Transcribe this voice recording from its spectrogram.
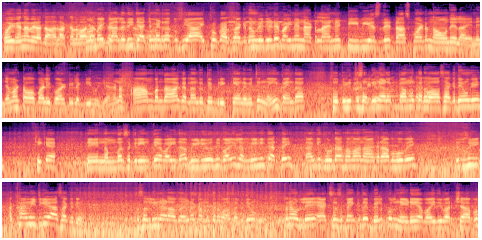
ਕੋਈ ਕਹਿੰਦਾ ਮੇਰਾ 10 ਲੱਖ ਲਵਾ ਹੁਣ ਬਾਈ ਗੱਲ ਦੀ ਜੱਜਮੈਂਟ ਦਾ ਤੁਸੀਂ ਆ ਇੱਥੋਂ ਕਰ ਸਕਦੇ ਹੋਗੇ ਜਿਹੜੇ ਬਾਈ ਨੇ ਨਟ ਲਾਏ ਨੇ TVS ਦੇ 10.9 ਦੇ ਲਾਏ ਨੇ ਜਮਾ ਟੌਪ ਵਾਲੀ ਕੁਆਲਿਟੀ ਲੱਗੀ ਹੋਈ ਹੈ ਹਨਾ? ਆਮ ਬੰਦਾ ਆ ਗੱਲਾਂ ਦੇ ਉੱਤੇ ਬਰੀਕੀਆਂ ਦੇ ਵਿੱਚ ਨਹੀਂ ਪੈਂਦਾ ਸੋ ਤੁਸੀਂ ਤਸੱਲੀ ਨਾਲ ਕੰਮ ਕਰਵਾ ਸਕਦੇ ਹੋਗੇ ਠੀਕ ਹੈ? ਤੇ ਨੰਬਰ ਸਕਰੀਨ ਤੇ ਆ ਬਾਈ ਦਾ ਵੀਡੀਓ ਅਸੀਂ ਬਾਹਲੀ ਲੰਮੀ ਨਹੀਂ ਕਰਦੇ ਤਾਂ ਕਿ ਤੁਹਾਡਾ ਸਮਾਂ ਨਾ ਖਰਾਬ ਹੋਵੇ ਤੇ ਤੁਸੀਂ ਅੱਖਾਂ ਮੀਚ ਕੇ ਆ ਸਕਦੇ ਹੋ। ਤਸੱਲੀ ਨਾਲ ਆਪਦਾ ਜਿਹੜਾ ਕੰਮ ਕਰਵਾ ਸਕਦੇ ਹੋ। ਧਨੌਲੇ ਐਕਸਿਸ ਬੈਂਕ ਦੇ ਬਿਲਕੁਲ ਨੇੜੇ ਆ ਬਾਈ ਦੀ ਵਰਕਸ਼ਾਪ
